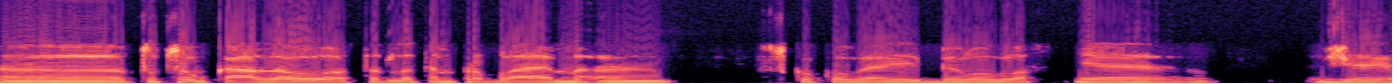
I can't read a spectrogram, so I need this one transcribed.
eh, to, co ukázal tenhle ten problém eh, skokový, bylo vlastně že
